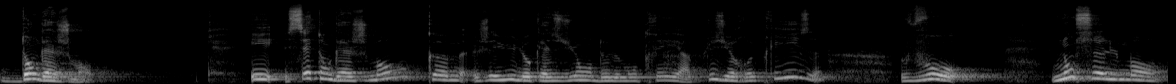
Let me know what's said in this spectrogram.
d'engagement et cet engagement, comme j'ai eu l'occasion de le montrer à plusieurs reprises, vaut non seulement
